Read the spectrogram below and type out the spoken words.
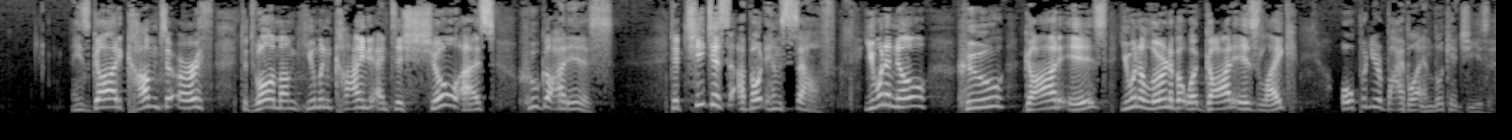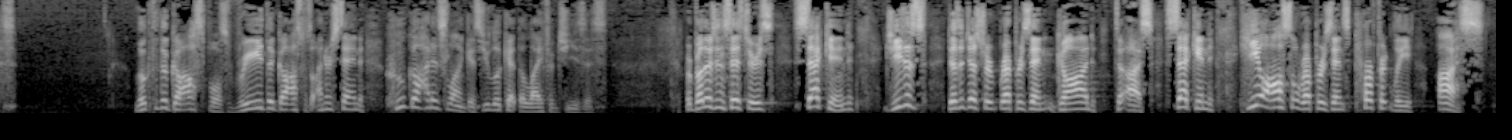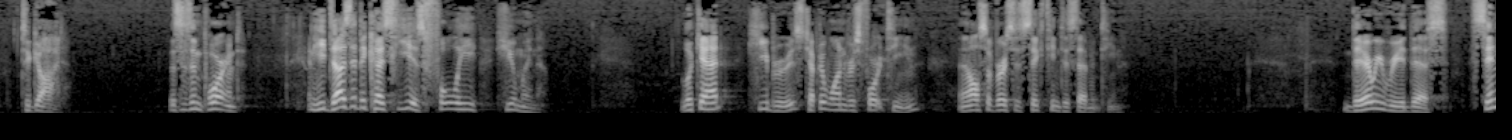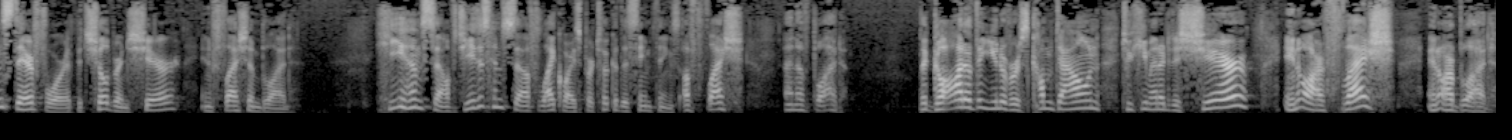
He's God come to earth to dwell among humankind and to show us who God is, to teach us about himself. You want to know who God is? You want to learn about what God is like? Open your Bible and look at Jesus. Look through the Gospels, read the Gospels, understand who God is like as you look at the life of Jesus. But, brothers and sisters, second, Jesus doesn't just represent God to us. Second, he also represents perfectly us to God. This is important. And he does it because he is fully human. Look at Hebrews chapter 1 verse 14 and also verses 16 to 17. There we read this Since therefore the children share in flesh and blood, he himself, Jesus himself, likewise partook of the same things, of flesh and of blood. The God of the universe come down to humanity to share in our flesh and our blood.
